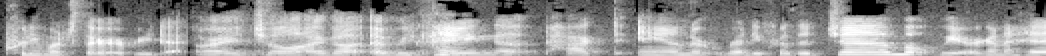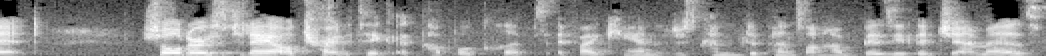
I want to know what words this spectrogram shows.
pretty much there every day. All right, y'all, I got everything packed and ready for the gym. We are gonna hit shoulders today. I'll try to take a couple clips if I can. It just kind of depends on how busy the gym is.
